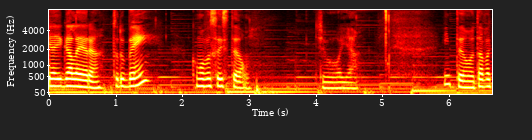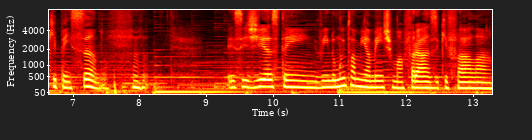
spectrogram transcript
aí, galera, tudo bem? Como vocês estão? Joia. Então, eu tava aqui pensando. Esses dias tem vindo muito à minha mente uma frase que fala:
